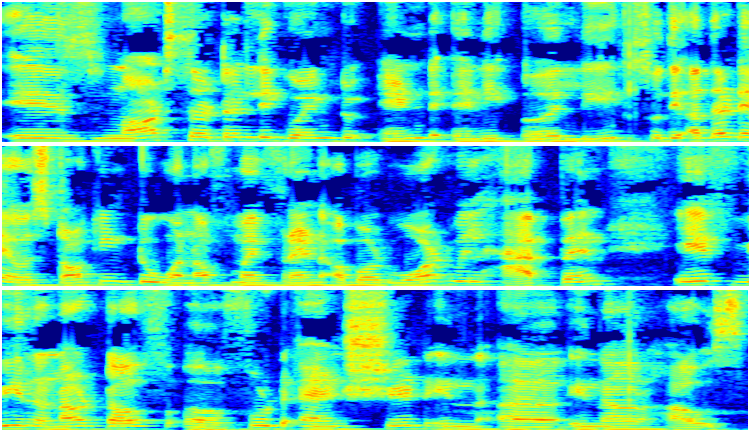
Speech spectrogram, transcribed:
is not certainly going to end any early so the other day i was talking to one of my friend about what will happen if we run out of uh, food and shit in uh, in our house.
